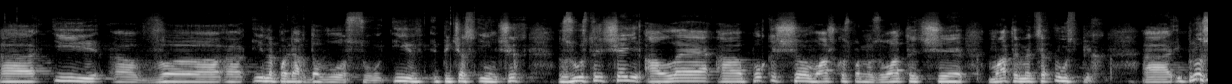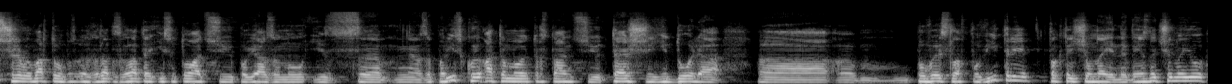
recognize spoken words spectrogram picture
е, і е, в е, і на полях Давосу, і під час інших зустрічей, але поки що важко спрогнозувати, чи матиме це успіх. І плюс ще варто згадати- і ситуацію пов'язану із Запорізькою атомною електростанцією. Теж її доля повисла в повітрі. Фактично вона є невизначеною,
